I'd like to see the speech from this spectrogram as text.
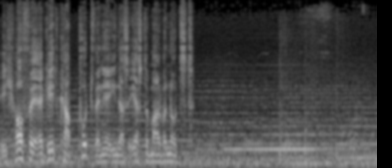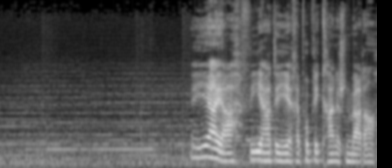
Ich hoffe, er geht kaputt, wenn ihr ihn das erste Mal benutzt. Ja, ja, wie hat die republikanischen Mörder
